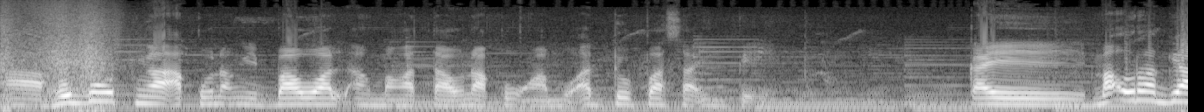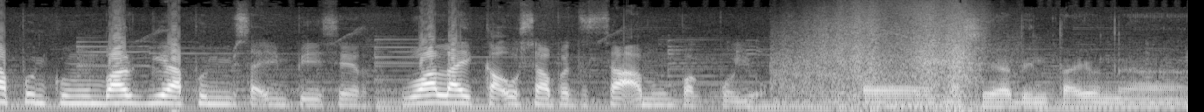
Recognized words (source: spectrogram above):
Ah, hugot nga ako nang ibawal ang mga tao na kung amo adto pa sa MPA. Kay maurag yapon kung mumbag yapon mi sa MPA sir. Walay kausapan sa among pagpuyo. Ah, masaya din tayo na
